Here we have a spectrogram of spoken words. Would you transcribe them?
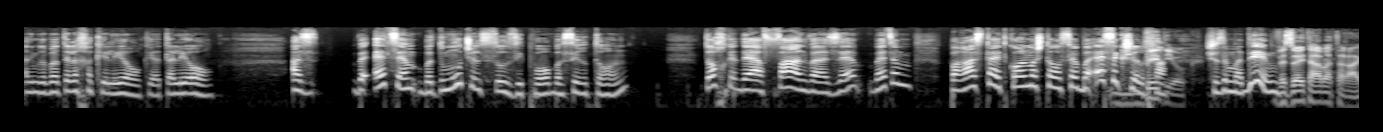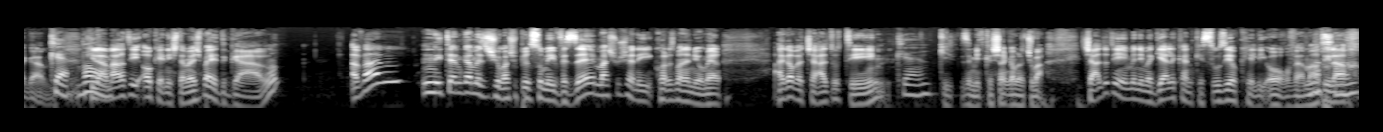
אני מדברת אליך כליאור, כי אתה ליאור. אז בעצם, בדמות של סוזי פה, בסרטון, תוך כדי הפאן והזה, בעצם פרסת את כל מה שאתה עושה בעסק שלך. בדיוק. שזה מדהים. וזו הייתה המטרה גם. כן, ברור. כאילו אמרתי, אוקיי, נשתמש באתגר, אבל ניתן גם איזשהו משהו פרסומי, וזה משהו שאני, כל הזמן אני אומר, אגב, את שאלת אותי, כן. כי זה מתקשר גם לתשובה, שאלת אותי אם אני מגיע לכאן כסוזי או כליאור, ואמרתי נכון. לך,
